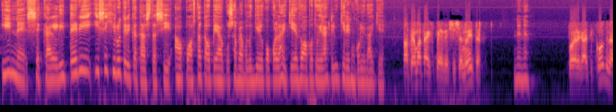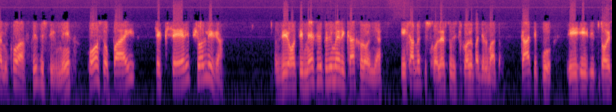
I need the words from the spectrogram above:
είναι σε καλύτερη ή σε χειρότερη κατάσταση από αυτά τα οποία ακούσαμε από τον κύριο Κοκολάκη εδώ από το Ηράκλειο κύριε Νικολιδάκη. Τα θέματα εκπαίδευσης εννοείται. Ναι, ναι. Το εργατικό δυναμικό αυτή τη στιγμή όσο πάει και ξέρει πιο λίγα διότι μέχρι πριν μερικά χρόνια είχαμε τις σχολές τουριστικών επαγγελμάτων. Κάτι που η, η, το, η,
